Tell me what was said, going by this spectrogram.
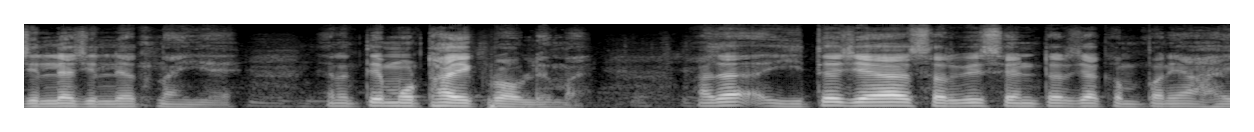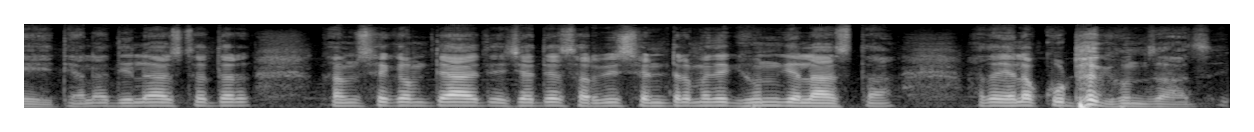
जिल्ह्या जिल्ह्यात नाही आहे. आणि ते मोठा एक प्रॉब्लेम आहे. आता इथं ज्या सर्व्हिस सेंटर ज्या कंपन्या आहे त्याला दिलं असतं तर कमसे कम त्या त्याच्या त्या सर्व्हिस सेंटरमध्ये घेऊन गेला असता. आता याला कुठं घेऊन जायचं?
